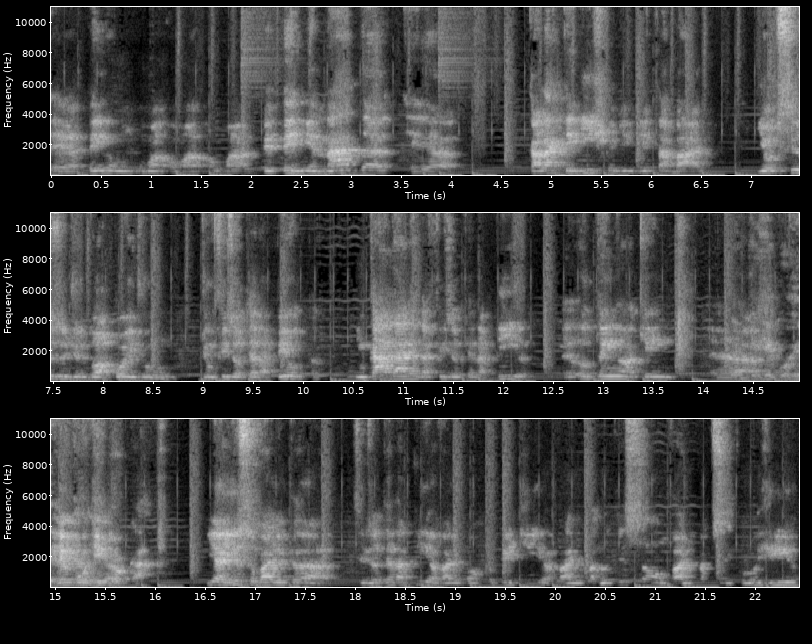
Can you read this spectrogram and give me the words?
é, tem um- uma, uma, uma determinada é, característica de, de trabalho e eu preciso de- do apoio de um, de um fisioterapeuta, em cada área da fisioterapia, eu tenho a quem. é, recorrer. recorrer. e aí isso vale para fisioterapia, vale para ortopedia, vale para nutrição, vale para psicologia.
